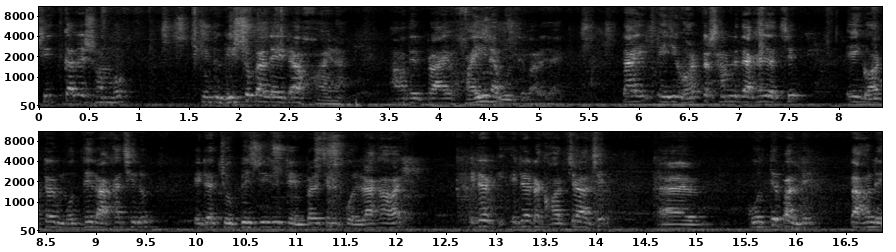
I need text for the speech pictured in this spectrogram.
শীতকালে সম্ভব, কিন্তু গ্রীষ্মকালে এটা হয় না। আমাদের প্রায় হয়ই না বলতে পারা যায়। তাই এই যে ঘরটার সামনে দেখা যাচ্ছে, এই ঘরটার মধ্যে রাখা ছিল, এটা চব্বিশ ডিগ্রি টেম্পারেচারে করে রাখা হয়। এটা এটা একটা খরচা আছে। করতে পারলে তাহলে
